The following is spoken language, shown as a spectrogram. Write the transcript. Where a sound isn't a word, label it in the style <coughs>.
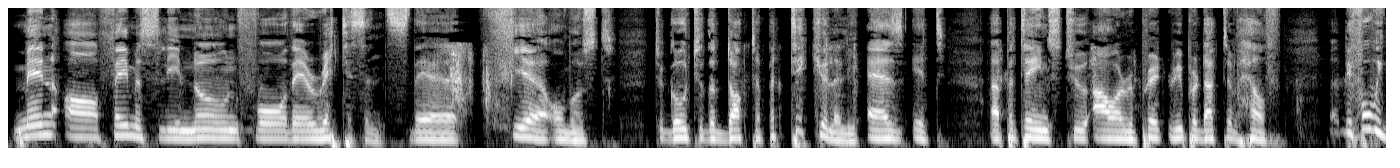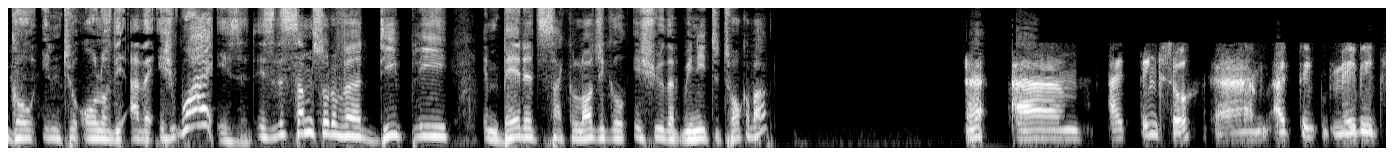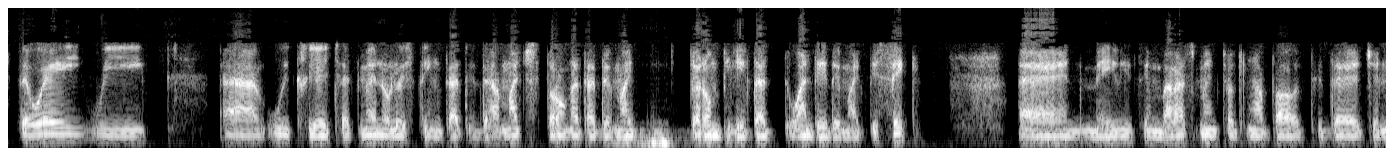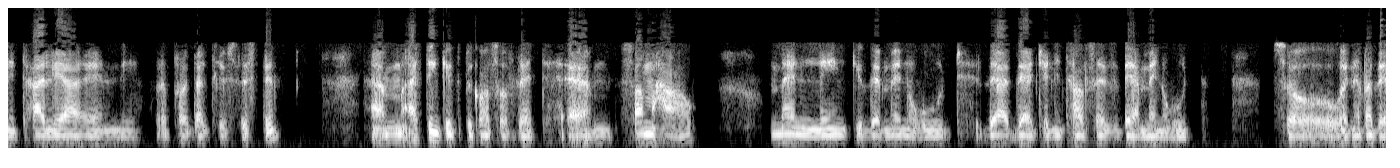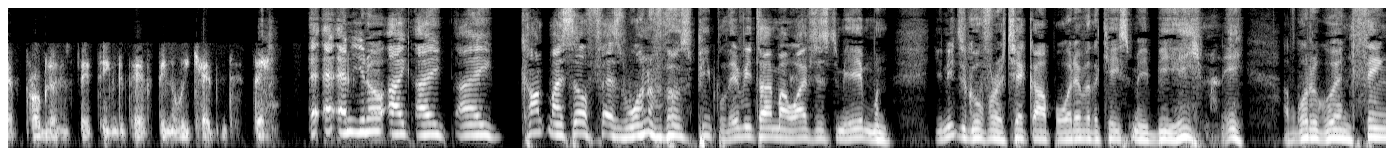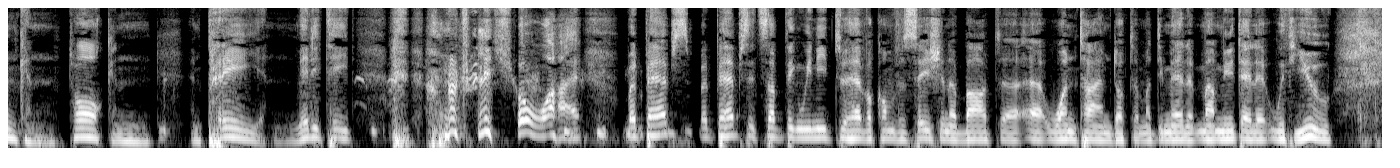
men are famously known for their reticence, their fear almost to go to the doctor, particularly as it uh, pertains to our repro- reproductive health. Uh, Before we go into all of the other issues, why is it? Is this some sort of a deeply embedded psychological issue that we need to talk about? Uh, um, I think so. Um, I think maybe it's the way we uh, we created. Men always think that they are much stronger. That they might they don't believe that one day they might be sick, and maybe it's embarrassment talking about the genitalia and the reproductive system. Um, I think it's because of that. Um, somehow, men link the manhood, their their genitals as their manhood. So whenever they have problems, they think they've been weakened there. And, and you know, I, I, I count myself as one of those people. Every time my wife says to me, "Hey, man, you need to go for a checkup or whatever the case may be," hey, man, hey, I've got to go and think and talk and and pray and meditate. <laughs> I'm not really sure why, but perhaps, but perhaps it's something we need to have a conversation about uh, uh, one time, Dr. Matimele Mamitele, with you.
